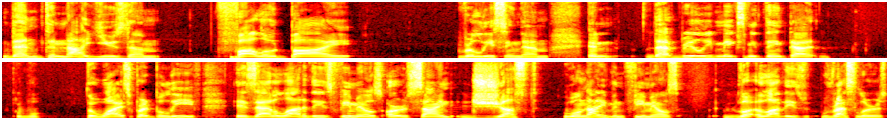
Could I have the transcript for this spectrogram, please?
then to not use them, followed by releasing them, and that really makes me think that. W- the widespread belief is that a lot of these females are assigned just well not even females a lot of these wrestlers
